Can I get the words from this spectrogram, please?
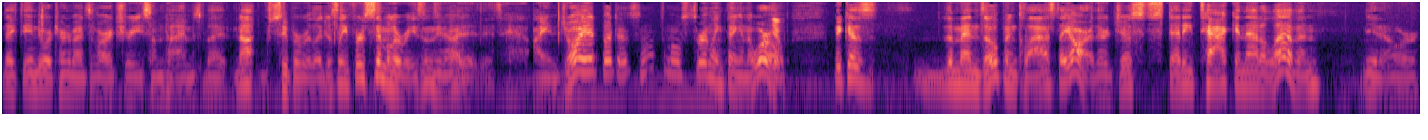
like the indoor tournaments of archery sometimes, but not super religiously for similar reasons. You know, it, I enjoy it, but it's not the most thrilling thing in the world Yep. because the men's open class they are they're just steady tack in that 11, you know, or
